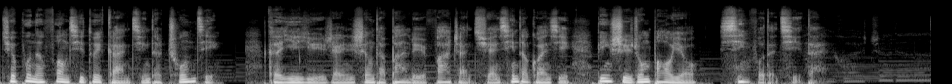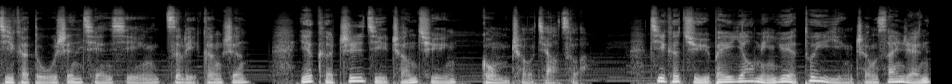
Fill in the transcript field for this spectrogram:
却不能放弃对感情的憧憬；可以与人生的伴侣发展全新的关系，并始终抱有幸福的期待。既可独身前行，自力更生，也可知己成群，觥筹交错，既可举杯邀明月，对影成三人，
